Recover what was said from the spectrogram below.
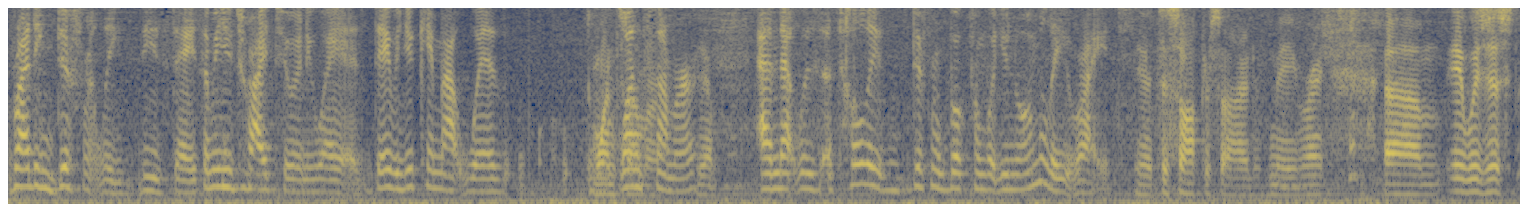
writing differently these days. I mean, you tried to anyway. David, you came out with One Summer, summer yep. and that was a totally different book from what you normally write. Yeah, it's a softer side of me, right? Um, it was just,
